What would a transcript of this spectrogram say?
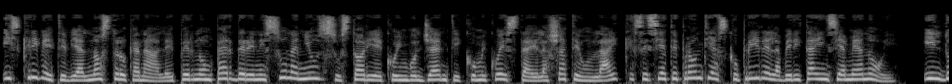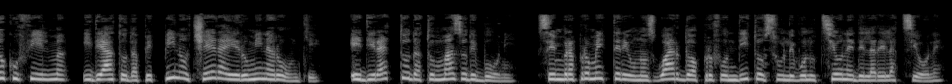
Iscrivetevi al nostro canale per non perdere nessuna news su storie coinvolgenti come questa e lasciate un like se siete pronti a scoprire la verità insieme a noi. Il docufilm, ideato da Peppino Cera e Romina Ronchi, e diretto da Tommaso De Boni, sembra promettere uno sguardo approfondito sull'evoluzione della relazione,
